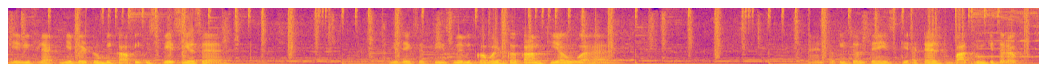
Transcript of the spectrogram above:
ये भी फ्लैट ये बेडरूम भी काफ़ी स्पेसियस है। ये देख सकते हैं, इसमें भी कवर्ड का काम किया हुआ है। एंड अभी चलते हैं इसके अटैच्ड बाथरूम की तरफ़।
